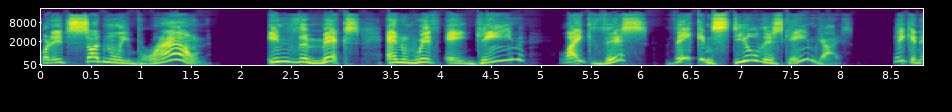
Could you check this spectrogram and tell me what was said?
but it's suddenly Brown in the mix. And with a game like this, they can steal this game, guys. They can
